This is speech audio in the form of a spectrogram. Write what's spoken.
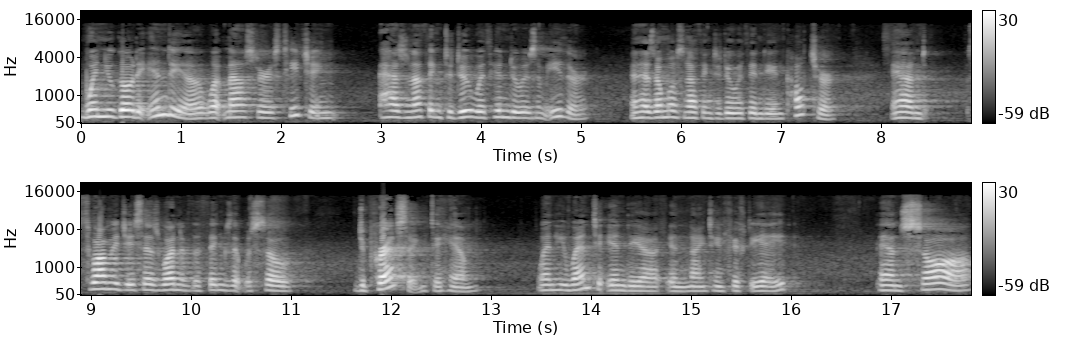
when you go to India, what Master is teaching has nothing to do with Hinduism either, and has almost nothing to do with Indian culture. And Swamiji says one of the things that was so depressing to him when he went to India in 1958 and saw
